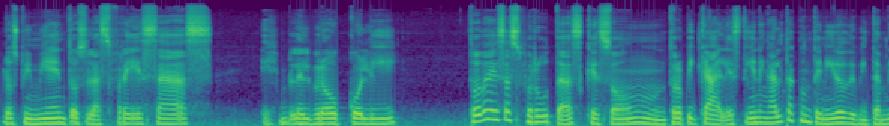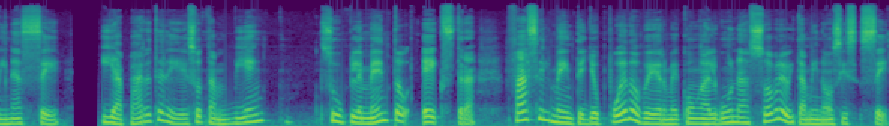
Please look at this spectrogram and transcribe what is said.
los pimientos, las fresas, eh, el brócoli, todas esas frutas que son tropicales tienen alto contenido de vitamina C y aparte de eso también suplemento extra, fácilmente yo puedo verme con alguna sobrevitaminosis C.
